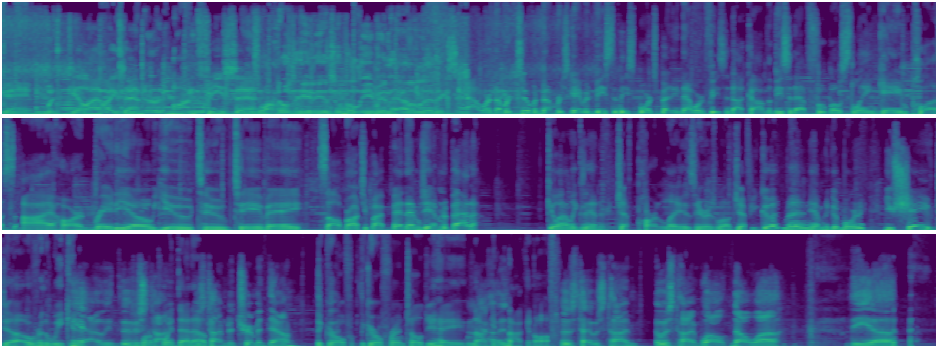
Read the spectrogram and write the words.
Game with Gil Alexander on VSIN. He's one of those idiots who believe in analytics. Hour number two of a numbers game at VSIN, the Sports Betting Network, VSIN.com, the VSIN app, Fubo, Sling, Game Plus, iHeartRadio, YouTube, TV. It's all brought to you by BetMGM Nevada. Gil Alexander, Jeff Parlay is here as well. Jeff, you good, man? You having a good morning? You shaved uh, over the weekend. Yeah, it was Want to time. point that out. it was time to trim it down. The girl, the girlfriend told you, "Hey, knock Yeah, it, knock it off." It was, it was time. It was time. Well, no, uh, the uh, y-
